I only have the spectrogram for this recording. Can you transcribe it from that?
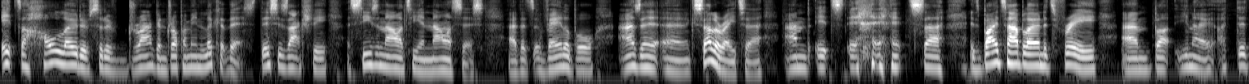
it's a whole load of sort of drag and drop. I mean, look at this. This is actually a seasonality analysis uh, that's available as a, an accelerator, and it's it's uh, it's by Tableau and it's free. Um, but you know, I, th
